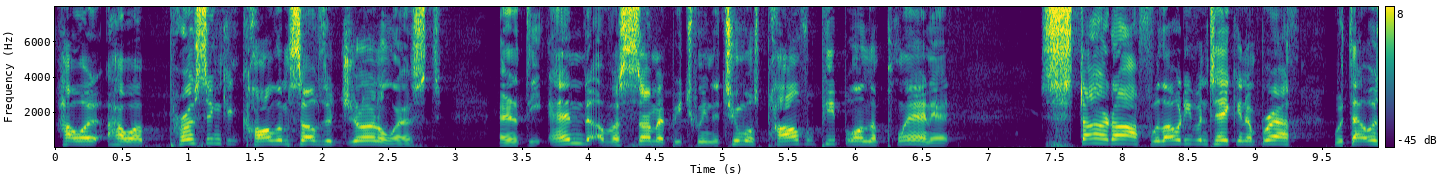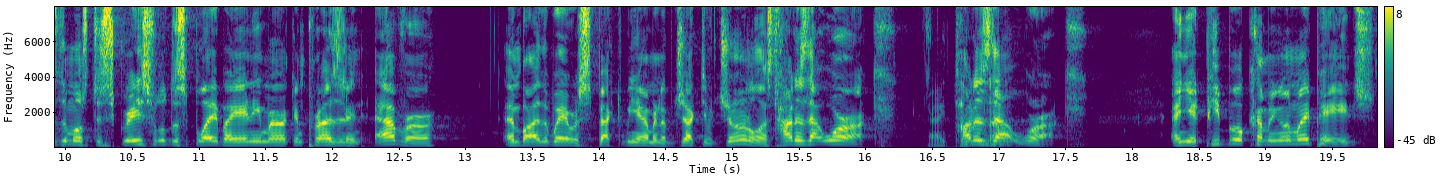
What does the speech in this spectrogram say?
how a, how a person can call themselves a journalist and at the end of a summit between the two most powerful people on the planet start off without even taking a breath with that was the most disgraceful display by any American president ever. And by the way, respect me, I'm an objective journalist. How does that work? How does know. that work? And yet people are coming on my page.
